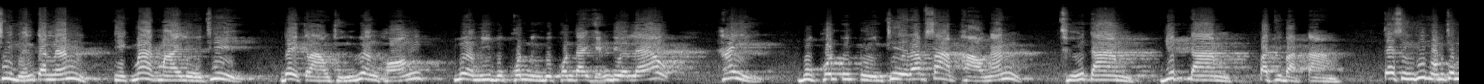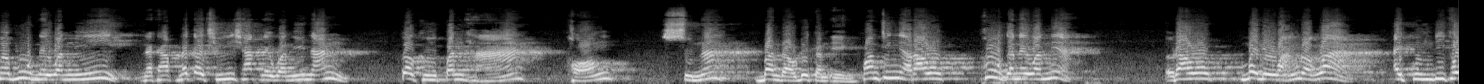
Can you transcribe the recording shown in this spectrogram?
ที่เหมือนกันนั้น อีกมากมายเลยที่ได้กล่าวถึงเรื่องของเมื่อมีบุคคลหนึ่งบุคคลใดเห็นเดือนแล้ว ให้ บุคคลอื่น ๆ ที่ได้รับทราบข่าวนั้น ถือตามยึดตามปฏิบัติตาม แต่สิ่งที่ผมจะมาพูดในวันนี้นะครับ และก็ชี้ชัดในวันนี้นั้น ก็คือปัญหาของสุนนะบ้านเราด้วยกันเอง ความจริงเนี่ยเราพูดกันในวันเนี่ยเราไม่ได้หวังหรอกว่า ไอ้กลุ่มที่เขา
